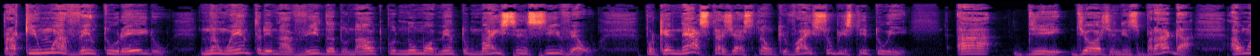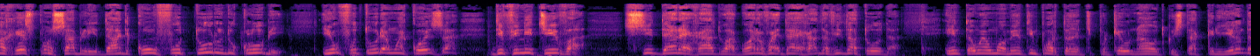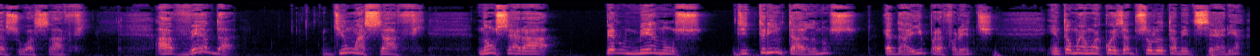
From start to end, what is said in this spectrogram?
para que um aventureiro não entre na vida do Náutico no momento mais sensível, porque nesta gestão que vai substituir a de Diógenes Braga, há uma responsabilidade com o futuro do clube. E o futuro é uma coisa definitiva. Se der errado agora, vai dar errado a vida toda. Então é um momento importante, porque o Náutico está criando a sua SAF. A venda de uma SAF não será pelo menos de 30 anos, é daí para frente. Então é uma coisa absolutamente séria.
